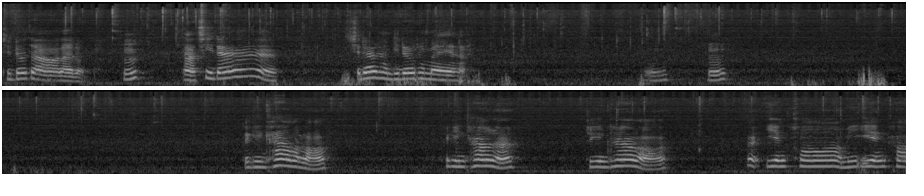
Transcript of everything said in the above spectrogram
ชิดาจะเอาอะไรหรอหึอะชิด้าชิด้าทำชิดาทำไมอะหืมหืมจะกินข้าวกันเหรอ จะกินข้าวนะ จะกินข้าวเหรอ เอียงคอ มีเอียงคอ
